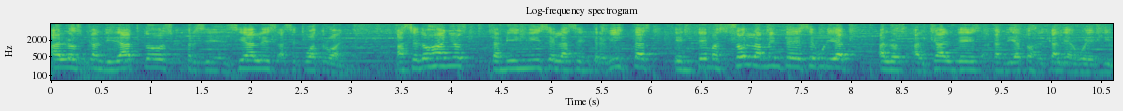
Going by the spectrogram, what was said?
a los candidatos presidenciales hace cuatro años. Hace dos años también hice las entrevistas en temas solamente de seguridad a los alcaldes, candidatos a alcaldes de Guayaquil,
